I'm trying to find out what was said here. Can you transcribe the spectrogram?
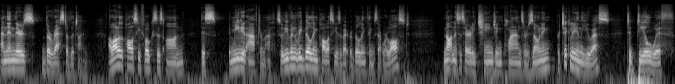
and then there's the rest of the time. A lot of the policy focuses on this immediate aftermath. So even rebuilding policy is about rebuilding things that were lost not necessarily changing plans or zoning, particularly in the US, to deal with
